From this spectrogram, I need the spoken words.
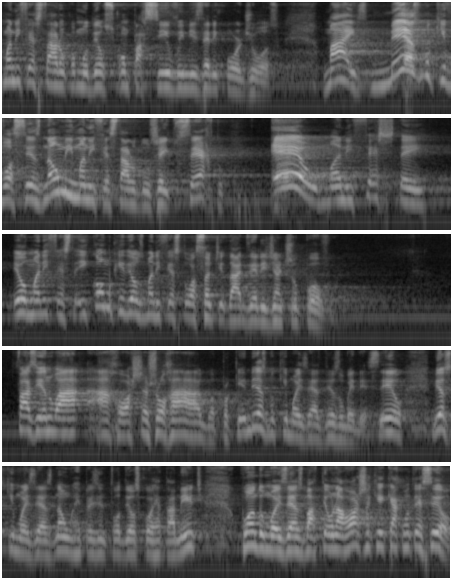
manifestaram como Deus compassivo e misericordioso. Mas, mesmo que vocês não me manifestaram do jeito certo, eu manifestei. Eu manifestei. E como que Deus manifestou a santidade dele diante do povo? Fazendo a, a rocha jorrar água, porque mesmo que Moisés desobedeceu, mesmo que Moisés não representou Deus corretamente, quando Moisés bateu na rocha, o que, que aconteceu?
